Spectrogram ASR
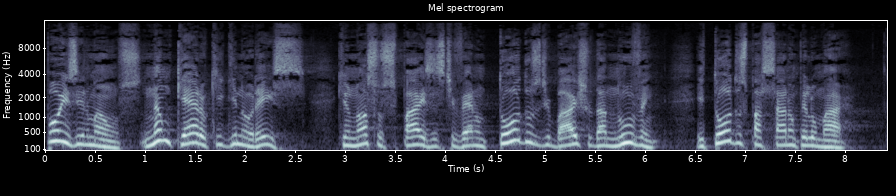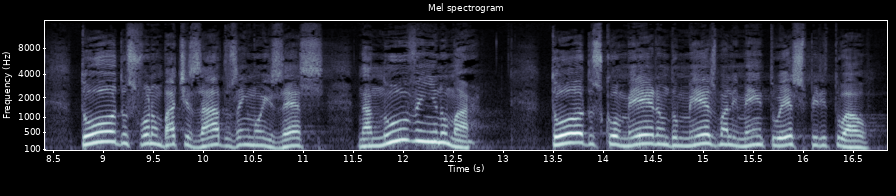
Pois, irmãos, não quero que ignoreis que nossos pais estiveram todos debaixo da nuvem e todos passaram pelo mar. Todos foram batizados em Moisés, na nuvem e no mar. Todos comeram do mesmo alimento espiritual.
